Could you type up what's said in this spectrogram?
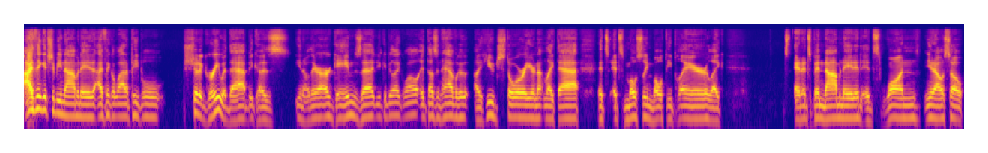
I think it should be nominated. I think a lot of people should agree with that because, you know, there are games that you could be like, well, it doesn't have a, a huge story or nothing like that. It's, it's mostly multiplayer, like, and it's been nominated. It's won, you know, so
